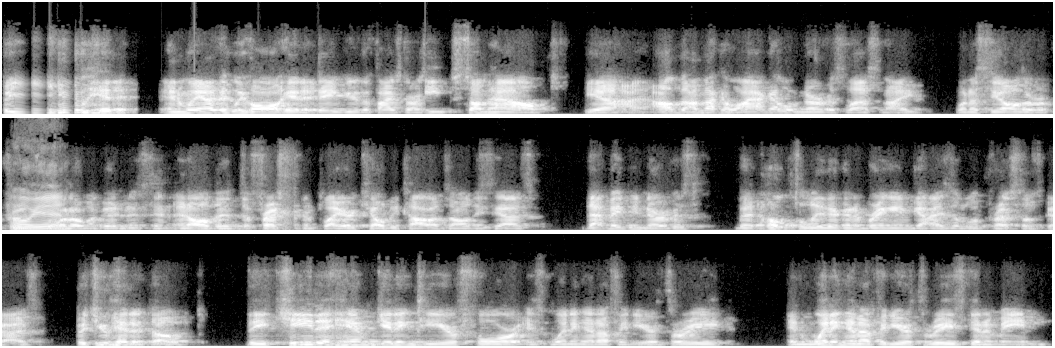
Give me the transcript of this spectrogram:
But you hit it, and we, I think we've all hit it. Dave, you're the five stars. Somehow, yeah, I, am not gonna lie, I got a little nervous last night when I see all the recruits oh, yeah. going. Oh my goodness, and, and all the the freshman player, Kelby Collins, all these guys. That made me nervous. But hopefully, they're going to bring in guys that will impress those guys. But you hit it though. The key to him getting to year four is winning enough in year three, and winning enough in year three is going to mean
